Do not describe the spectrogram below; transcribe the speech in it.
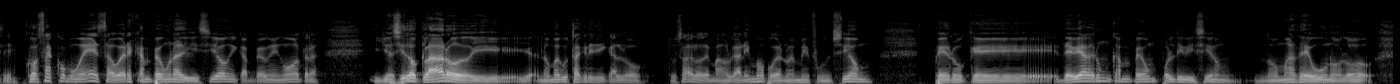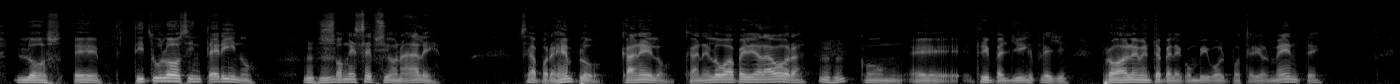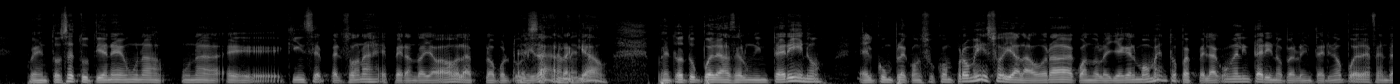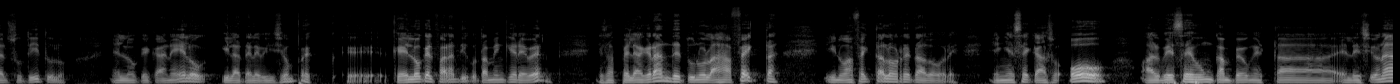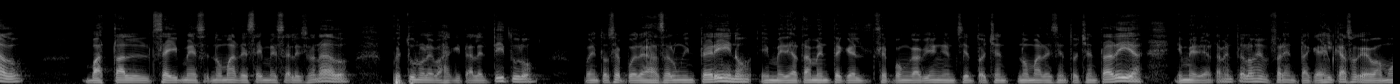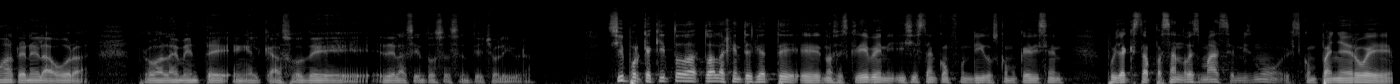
Sí. Cosas como esa, o eres campeón en una división y campeón en otra. Y yo he sido claro y no me gusta criticarlo, tú sabes, los demás organismos porque no es mi función, pero que debe haber un campeón por división, no más de uno. Lo- los eh, títulos interinos son excepcionales. O sea, por ejemplo, Canelo. Canelo va a pelear ahora con eh, Triple G. Triple G. Probablemente pelee con b posteriormente. pues entonces tú tienes una, una eh, 15 personas esperando allá abajo la, la oportunidad, rankeado. Pues entonces tú puedes hacer un interino, él cumple con sus compromisos y a la hora, cuando le llegue el momento, pues pelea con el interino, pero el interino puede defender su título, en lo que Canelo y la televisión, pues, eh, que es lo que el fanático también quiere ver. Esas peleas grandes tú no las afectas y no afecta a los retadores, en ese caso. O a veces un campeón está lesionado, va a estar seis meses, no más de seis meses lesionado, pues tú no le vas a quitar el título, pues entonces puedes hacer un interino, inmediatamente que él se ponga bien en 180, no más de 180 días, inmediatamente los enfrenta, que es el caso que vamos a tener ahora, probablemente en el caso de, de las 168 libras. Sí, porque aquí toda, toda la gente, fíjate, eh, nos escriben y, y sí están confundidos, como que dicen, pues ya que está pasando, es más, el mismo ex compañero eh,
